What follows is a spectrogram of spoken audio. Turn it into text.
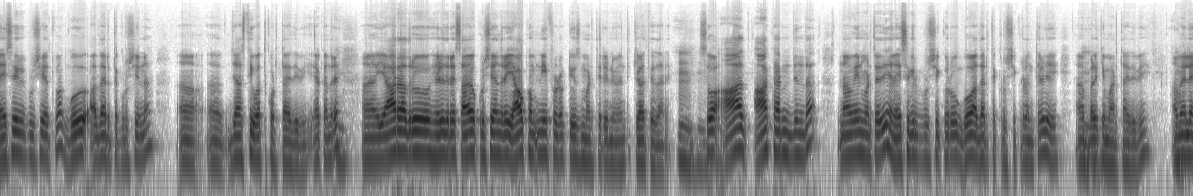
ನೈಸರ್ಗಿಕ ಕೃಷಿ ಅಥವಾ ಗೋ ಆಧಾರಿತ ಕೃಷಿನ ಜಾಸ್ತಿ ಒತ್ತು ಕೊಡ್ತಾ ಇದ್ದೀವಿ ಯಾಕಂದರೆ ಯಾರಾದರೂ ಹೇಳಿದರೆ ಸಾವಯವ ಕೃಷಿ ಅಂದರೆ ಯಾವ ಕಂಪ್ನಿ ಪ್ರಾಡಕ್ಟ್ ಯೂಸ್ ಮಾಡ್ತೀರಿ ನೀವು ಅಂತ ಕೇಳ್ತಿದ್ದಾರೆ. ಸೊ ಆ ಆ ಕಾರಣದಿಂದ ನಾವೇನು ಮಾಡ್ತಾ ಇದೀವಿ ನೈಸರ್ಗಿಕ ಕೃಷಿಕರು ಗೋ ಆಧಾರಿತ ಕೃಷಿಕರು ಅಂತೇಳಿ ಬಳಕೆ ಮಾಡ್ತಾ ಇದ್ದೀವಿ ಆಮೇಲೆ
